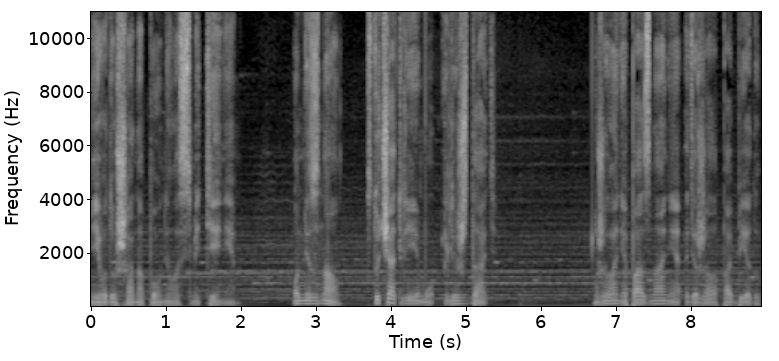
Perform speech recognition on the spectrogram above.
Его душа наполнилась смятением. Он не знал, стучать ли ему или ждать. Но желание познания одержало победу,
